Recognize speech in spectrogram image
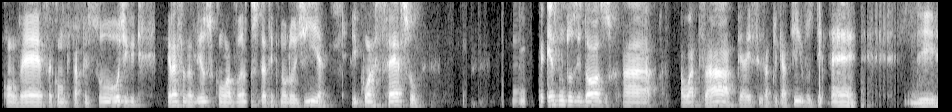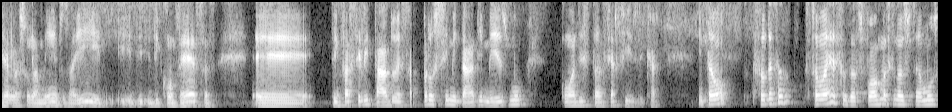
conversa, como que está a pessoa. Hoje, graças a Deus, com o avanço da tecnologia e com acesso mesmo dos idosos a, ao WhatsApp, a esses aplicativos de, é, de relacionamentos aí, de, de conversas, é, tem facilitado essa proximidade mesmo com a distância física. Então, são, dessas, são essas as formas que nós estamos,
